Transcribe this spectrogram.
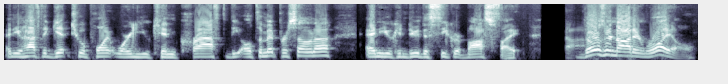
and you have to get to a point where you can craft the ultimate persona and you can do the secret boss fight Ah. those are not in royal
